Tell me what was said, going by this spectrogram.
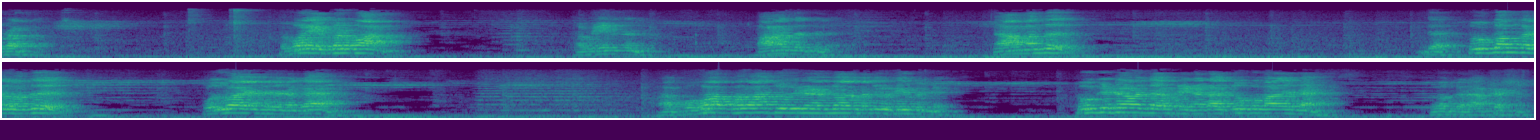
உறக்கம். அதுபோல எம்பெருமான் அப்படின்னு ஆனந்தத்துல. நான் வந்து இந்த தூக்கங்கிறது வந்து பொதுவாக என்னதுனாக்க பொதுவாக பொதுவாக தூக்கிட்டு இருந்தால் அதை பற்றி விஷயம் இல்லை. தூக்கிட்டோம் இருந்த அப்படின்னாக்கா தூக்கமாக என்ன? நமக்கு ராட்சசன்.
